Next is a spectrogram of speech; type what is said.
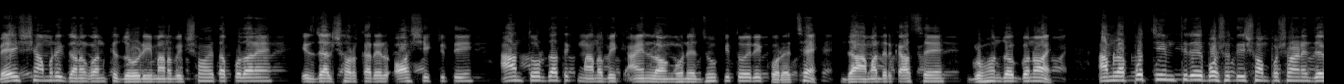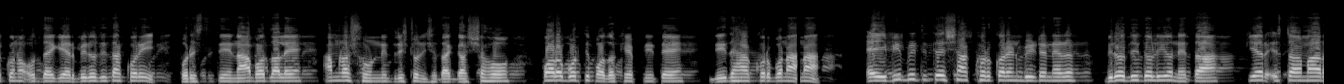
বেসামরিক জনগণকে জরুরি মানবিক সহায়তা প্রদানে ইসরায়েল সরকারের অস্বীকৃতি আন্তর্জাতিক মানবিক আইন লঙ্ঘনের ঝুঁকি তৈরি করেছে, যা আমাদের কাছে গ্রহণযোগ্য নয়। আমরা পশ্চিম তীরে বসতি সম্প্রসারণে যে কোনো উদ্যোগের বিরোধিতা করি, পরিস্থিতি না বদলালে আমরা সুনির্দিষ্ট নিষেধাজ্ঞা সহ পরবর্তী পদক্ষেপ নিতে দ্বিধা করব না না। এই বিবৃতিতে স্বাক্ষর করেন ব্রিটেনের বিরোধী দলীয় নেতা কিয়ার স্টারমার,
